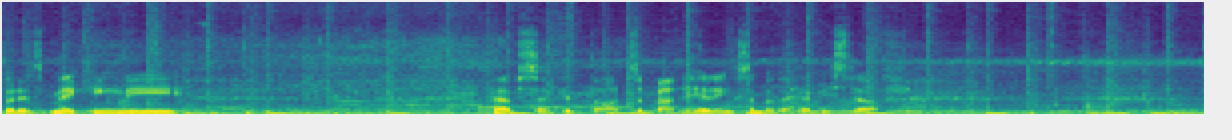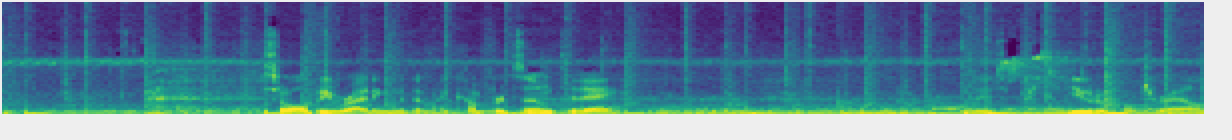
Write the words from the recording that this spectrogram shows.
But it's making me have second thoughts about hitting some of the heavy stuff. So I'll be riding within my comfort zone today on this beautiful trail.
